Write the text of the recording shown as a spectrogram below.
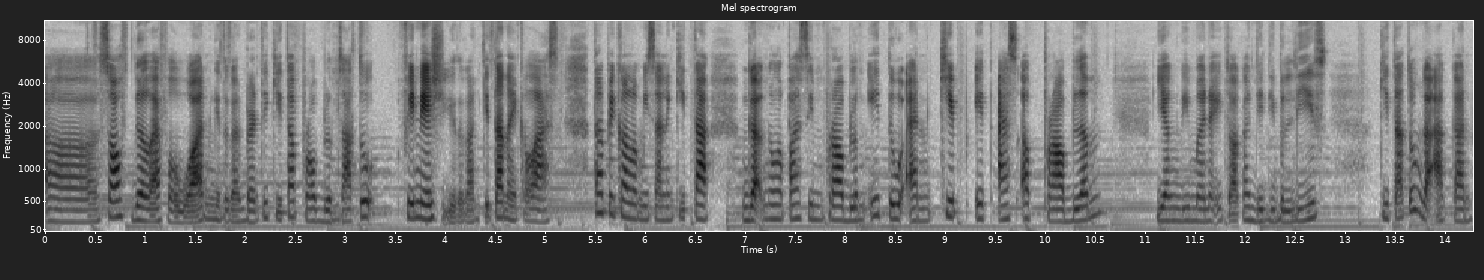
uh, solve the level one gitu kan berarti kita problem satu finish gitu kan kita naik kelas. Tapi kalau misalnya kita nggak ngelepasin problem itu and keep it as a problem yang di mana itu akan jadi belief kita tuh nggak akan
